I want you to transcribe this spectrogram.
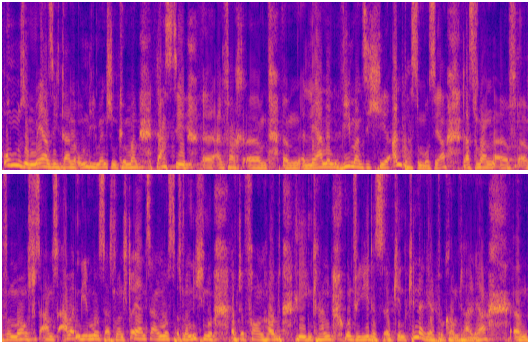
umso mehr sich dann um die Menschen kümmern, dass die äh, einfach ähm, ähm, lernen, lernen, wie man sich hier anpassen muss, ja, dass man äh, äh, von morgens bis abends arbeiten gehen muss, dass man Steuern zahlen muss, dass man nicht nur auf der faulen Haut liegen kann und für jedes äh, Kind Kindergeld bekommt halt, ja. Ähm,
